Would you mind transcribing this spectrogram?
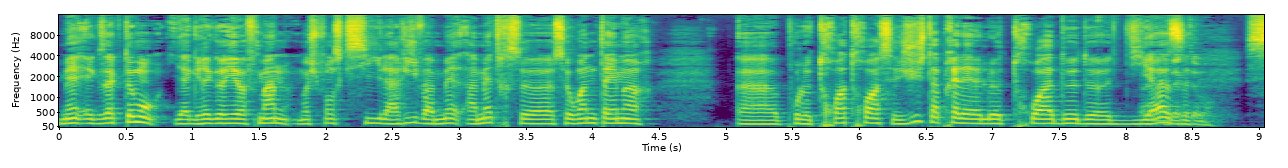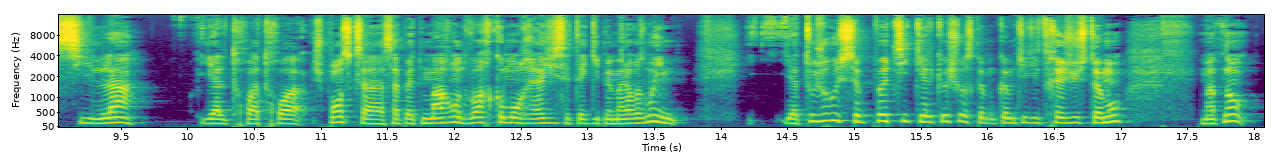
Mais exactement, il y a Gregory Hoffman. Moi, je pense que s'il arrive à, met- à mettre ce, ce one-timer euh, pour le 3-3, c'est juste après le, le 3-2 de Diaz. Exactement. si là, il y a le 3-3. Je pense que ça, ça peut être marrant de voir comment réagit cette équipe. Mais malheureusement, il, il y a toujours eu ce petit quelque chose, comme, comme tu dis très justement. Maintenant,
